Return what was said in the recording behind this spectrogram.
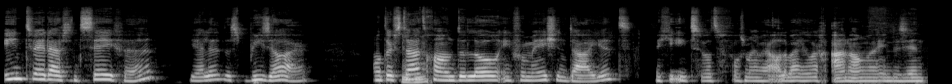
In 2007, Jelle, dat is bizar. Want er staat mm -hmm. gewoon de Low Information Diet. Weet je, iets wat volgens mij wij allebei heel erg aanhangen in de zin...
